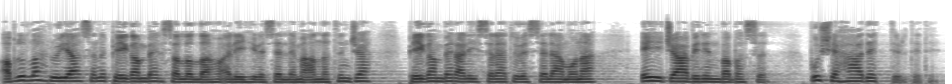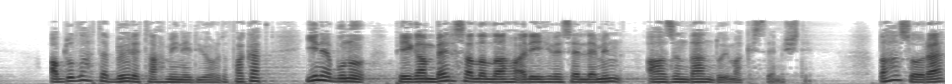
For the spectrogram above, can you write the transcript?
Abdullah rüyasını Peygamber sallallahu aleyhi ve selleme anlatınca Peygamber aleyhissalatü vesselam ona ''Ey Cabir'in babası bu şehadettir'' dedi. Abdullah da böyle tahmin ediyordu fakat yine bunu Peygamber sallallahu aleyhi ve sellemin ağzından duymak istemişti. Daha sonra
